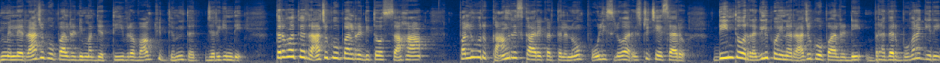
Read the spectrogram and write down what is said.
ఎమ్మెల్యే రాజగోపాల్ రెడ్డి మధ్య తీవ్ర వాగ్యుద్ధం జరిగింది. తర్వాత రాజగోపాల్ రెడ్డితో సహా పలువురు కాంగ్రెస్ కార్యకర్తలను పోలీసులు అరెస్టు చేశారు. దీంతో రగిలిపోయిన రాజగోపాల్ రెడ్డి బ్రదర్ భువనగిరి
